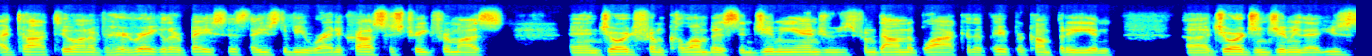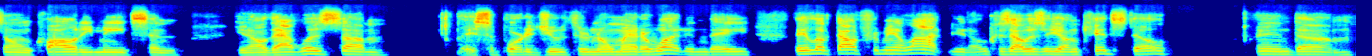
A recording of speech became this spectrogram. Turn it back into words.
i talk to on a very regular basis they used to be right across the street from us and george from columbus and jimmy andrews from down the block of the paper company and uh, george and jimmy that used to own quality meats and you know that was um they supported you through no matter what and they they looked out for me a lot you know because i was a young kid still and um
